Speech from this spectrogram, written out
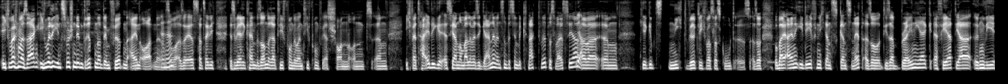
ich würde mal sagen, ich würde ihn zwischen dem dritten und dem vierten einordnen. So. Also er ist tatsächlich, es wäre kein besonderer Tiefpunkt, aber ein Tiefpunkt wäre es schon. Und ähm, ich verteidige es ja normalerweise gerne, wenn es ein bisschen beknackt wird, das weißt du ja, Ja. aber ähm, hier gibt's nicht wirklich was, was gut ist. Also, wobei eine Idee finde ich ganz, ganz nett. Also, dieser Brainiac erfährt ja irgendwie,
